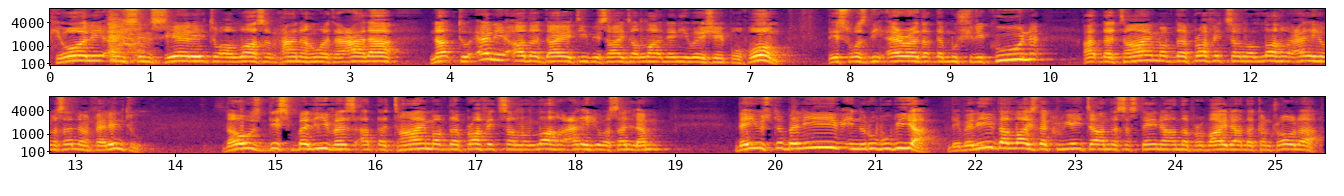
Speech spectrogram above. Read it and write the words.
purely and sincerely to Allah subhanahu wa ta'ala, not to any other deity besides Allah in any way, shape, or form. This was the error that the mushrikun at the time of the Prophet wasallam fell into. Those disbelievers at the time of the Prophet wasallam, they used to believe in rububiyah. They believed Allah is the creator and the sustainer and the provider and the controller,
